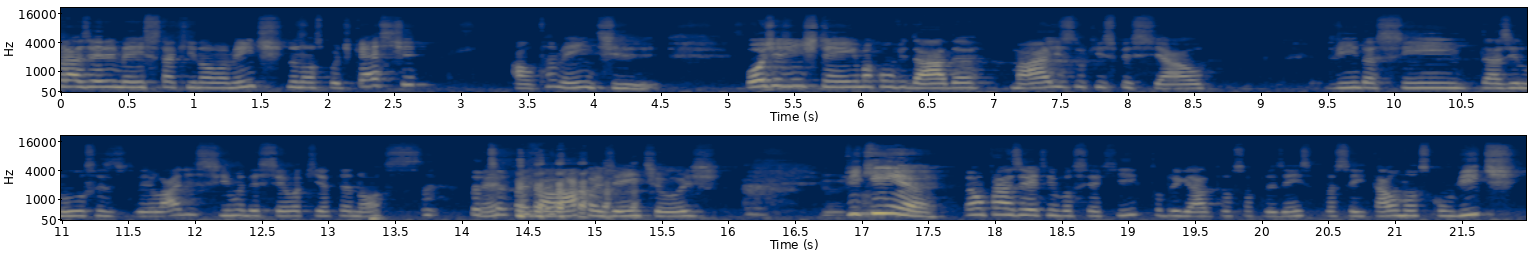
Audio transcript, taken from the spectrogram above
prazer imenso estar aqui novamente no nosso podcast. Altamente. Hoje a gente tem uma convidada mais do que especial, vinda assim das ilustres, veio lá de cima, desceu aqui até nós, né, para falar com a gente hoje. Viquinha, é um prazer ter você aqui. Muito obrigado pela sua presença, por aceitar o nosso convite.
